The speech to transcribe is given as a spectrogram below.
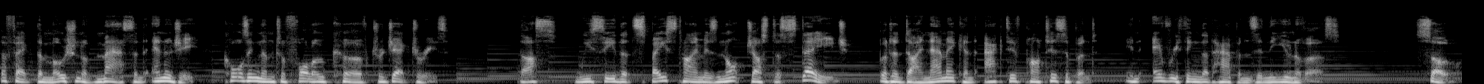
affect the motion of mass and energy, causing them to follow curved trajectories. Thus, we see that space-time is not just a stage, but a dynamic and active participant in everything that happens in the universe. So,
